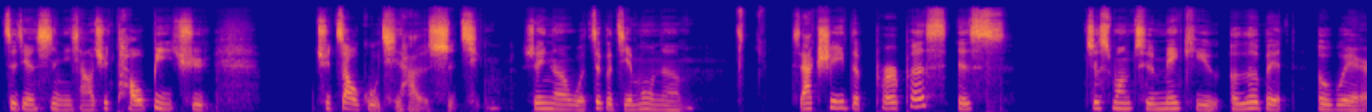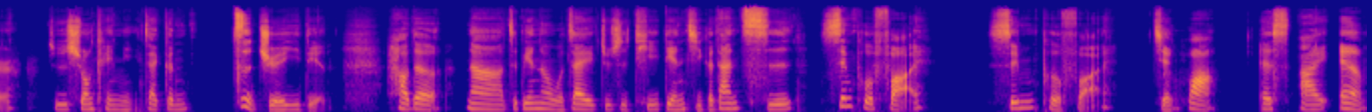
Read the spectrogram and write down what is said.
这件事，你想要去逃避，去去照顾其他的事情。所以呢，我这个节目呢，actually the purpose is just want to make you a little bit aware，就是希望可以你再跟自觉一点。好的。那这边呢，我再就是提点几个单词：simplify，simplify，简化，s i m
